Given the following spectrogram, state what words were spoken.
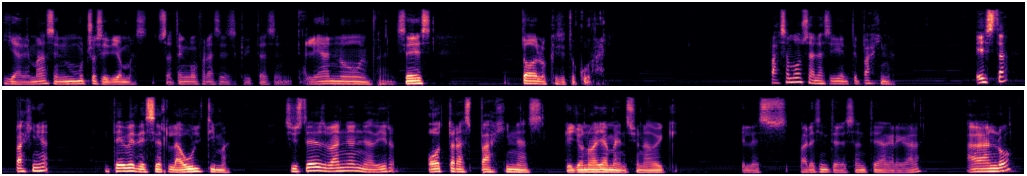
Y además en muchos idiomas. O sea, tengo frases escritas en italiano, en francés, todo lo que se te ocurra. Pasamos a la siguiente página. Esta página debe de ser la última. Si ustedes van a añadir otras páginas que yo no haya mencionado y que, les parece interesante agregar, háganlo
